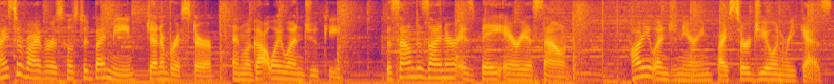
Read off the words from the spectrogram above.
I Survivor is hosted by me, Jenna Brister, and Wagatwe Wanjuki. The sound designer is Bay Area Sound. Audio engineering by Sergio Enriquez.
